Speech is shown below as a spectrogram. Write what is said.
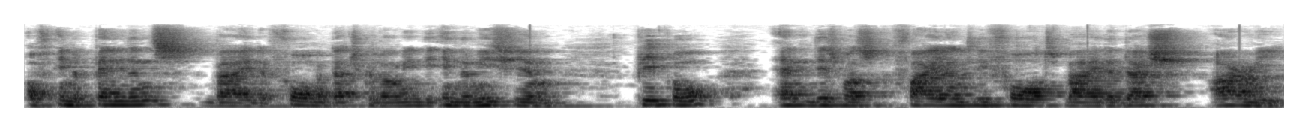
of independence by the former Dutch colony, the Indonesian people, and this was violently fought by the Dutch army.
